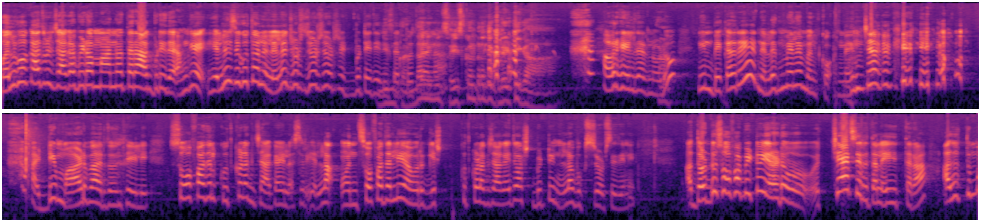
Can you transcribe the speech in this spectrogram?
ಮಲ್ಗೋಕಾದ್ರೂ ಜಾಗ ಬಿಡಮ್ಮ ಅನ್ನೋ ತರ ಆಗ್ಬಿಟ್ಟಿದೆ. ಹಂಗೆ ಎಲ್ಲಿ ಸಿಗುತ್ತೋ ಅಲ್ಲೆಲ್ಲ ಜೋಡ್ಸ್ ಜೋಡ್ಸ್ ಜೋಡ್ಸ್ ಇಟ್ಬಿಟ್ಟಿದ್ದೀನಿ ಸರ್ ಪುಸ್ತಕನ ಅವ್ರು ಹೇಳ್ದಾರೆ ನೋಡು ನೀನು ಬೇಕಾದ್ರೆ ನೆಲದ ಮೇಲೆ ಮಲ್ಕೋ ನೆನ್ ಜಾಗಕ್ಕೆ ನೀನು ಅಡ್ಡಿ ಮಾಡಬಾರ್ದು ಅಂತ ಹೇಳಿ. ಸೋಫಾದಲ್ಲಿ ಕುತ್ಕೊಳ್ಳೋಕೆ ಜಾಗ ಇಲ್ಲ ಸರ್ ಎಲ್ಲ ಒಂದು ಸೋಫಾದಲ್ಲಿ ಅವ್ರಿಗೆ ಎಷ್ಟು ಕೂತ್ಕೊಳ್ಳೋಕೆ ಜಾಗ ಇದೆಯೋ ಅಷ್ಟು ಬಿಟ್ಟು ಇನ್ನೆಲ್ಲ ಬುಕ್ಸ್ ಜೋಡಿಸಿದ್ದೀನಿ. ಆ ದೊಡ್ಡ ಸೋಫಾ ಬಿಟ್ಟು ಎರಡು ಚೇರ್ಸ್ ಇರುತ್ತಲ್ಲ ಈ ಥರ ಅದು ತುಂಬ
